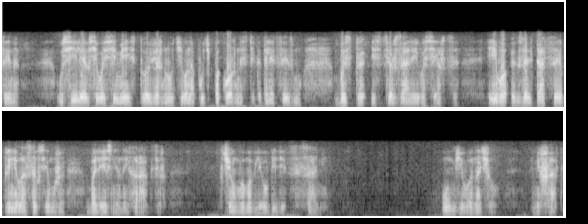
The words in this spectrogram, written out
сына, усилия всего семейства вернуть его на путь покорности католицизму, быстро истерзали его сердце, и его экзальтация приняла совсем уже болезненный характер, в чем вы могли убедиться сами. Ум его начал мешаться.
